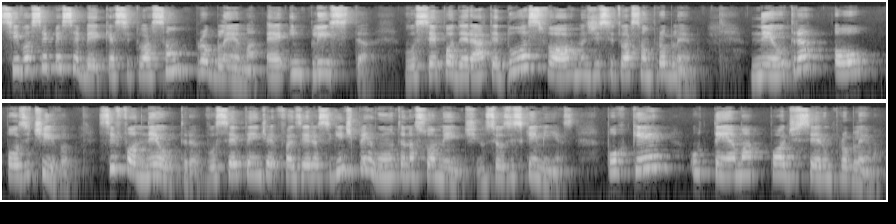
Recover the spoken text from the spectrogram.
Se você perceber que a situação problema é implícita, você poderá ter duas formas de situação problema: neutra ou positiva. Se for neutra, você tende a fazer a seguinte pergunta na sua mente, nos seus esqueminhas: por que o tema pode ser um problema?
